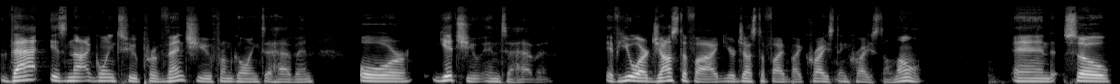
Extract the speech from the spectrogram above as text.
that is not going to prevent you from going to heaven or get you into heaven. If you are justified, you're justified by Christ and Christ alone. And so,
